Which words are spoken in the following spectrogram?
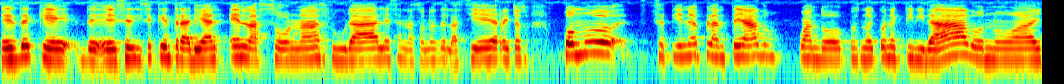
es de que eh, se dice que entrarían en las zonas rurales, en las zonas de la sierra y todo eso. ¿Cómo se tiene planteado cuando pues no hay conectividad o no hay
